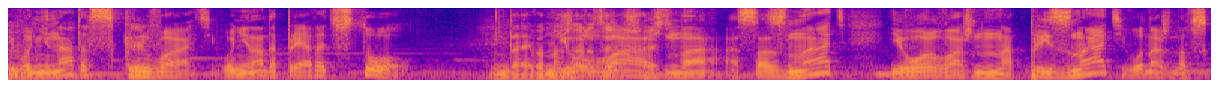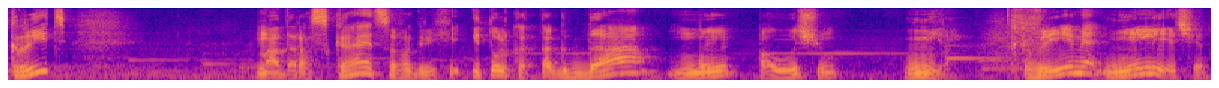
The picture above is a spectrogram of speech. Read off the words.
его не надо скрывать, его не надо прятать в стол. Да, его нужно Его разрешать. важно осознать, его важно признать, его нужно вскрыть. Надо раскаяться во грехе, и только тогда мы получим мир. Время не лечит.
